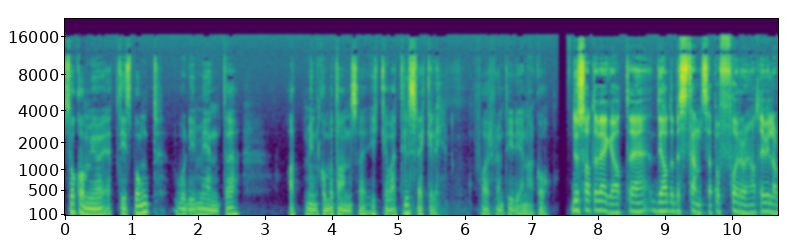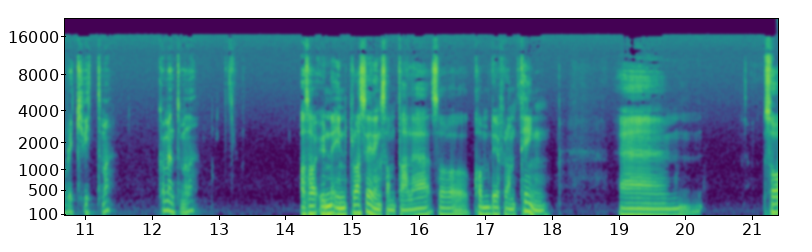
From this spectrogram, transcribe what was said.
Så kom jo et tidspunkt hvor de mente at min kompetanse ikke var tilstrekkelig for fremtidig NRK. Du sa til VG at eh, de hadde bestemt seg på forhånd at de ville bli kvitt meg. Hva mente du med det? altså under innplasseringssamtale så kom det fram ting. Eh, så,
